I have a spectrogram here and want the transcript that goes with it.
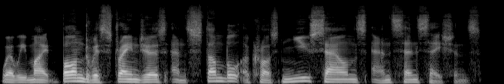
where we might bond with strangers and stumble across new sounds and sensations.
